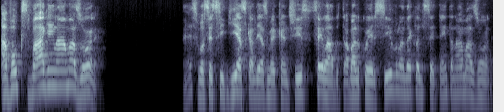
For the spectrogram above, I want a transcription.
a Volkswagen na Amazônia. Né? Se você seguir as cadeias mercantis, sei lá, do trabalho coercivo na década de 70 na Amazônia,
